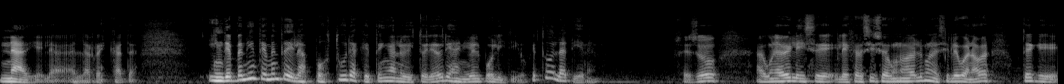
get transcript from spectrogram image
nadie la, rescata. Independientemente de las posturas que tengan los historiadores a nivel político, que todos la tienen. O sea, yo alguna vez le hice el ejercicio a algunos alumnos de decirle, bueno, a ver, usted que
